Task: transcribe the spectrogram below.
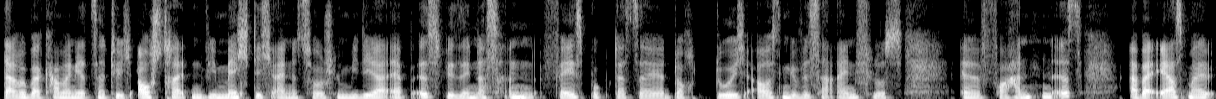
Darüber kann man jetzt natürlich auch streiten, wie mächtig eine Social-Media-App ist. Wir sehen das an Facebook, dass da ja doch durchaus ein gewisser Einfluss äh, vorhanden ist. Aber erstmal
